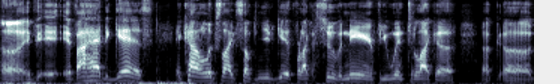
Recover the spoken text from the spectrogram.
Uh, if if I had to guess, it kind of looks like something you'd get for like a souvenir if you went to like a, a, a,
